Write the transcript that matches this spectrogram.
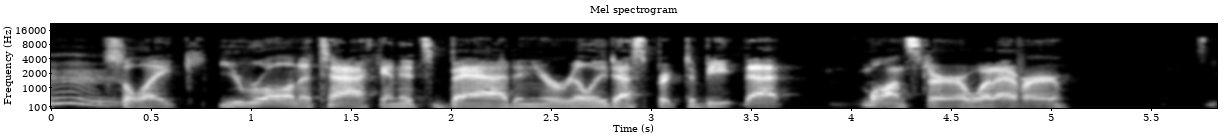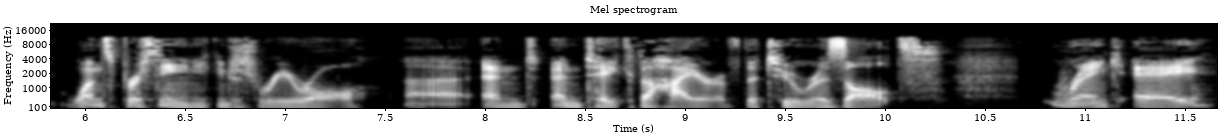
Mm. So like you roll an attack and it's bad and you're really desperate to beat that monster or whatever. Once per scene, you can just re-roll uh, and and take the higher of the two results. Rank A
